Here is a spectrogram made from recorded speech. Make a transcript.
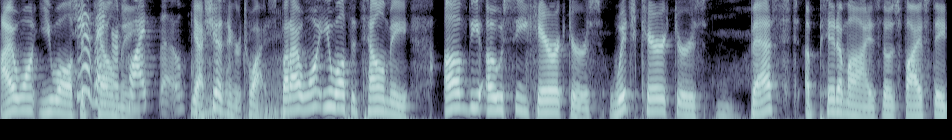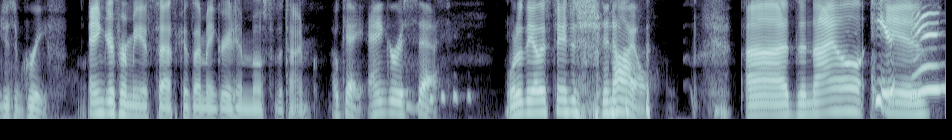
I want you all to She to has tell anger me. twice though. Yeah, she has anger twice. But I want you all to tell me of the OC characters, which characters best epitomize those five stages of grief. Anger for me is Seth because I'm angry at him most of the time. Okay, anger is Seth. What are the other stages? Denial. uh, denial Kirsten. is.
